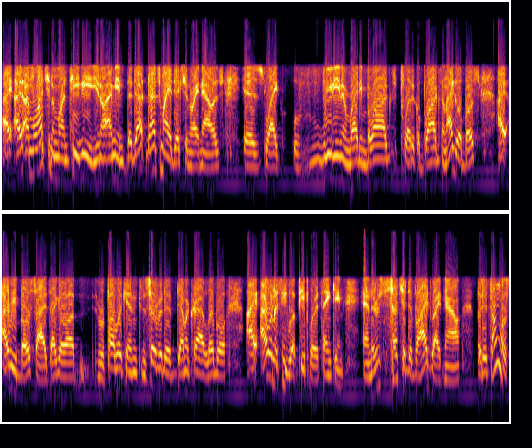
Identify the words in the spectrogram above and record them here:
I, I I'm watching them on TV. You know, I mean that that's my addiction right now. Is is like reading and writing blogs, political blogs, and I go both. I, I read both sides. I go uh, Republican, conservative, Democrat, liberal. I I want to see what people are thinking, and there's such a divide right now. But it's almost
